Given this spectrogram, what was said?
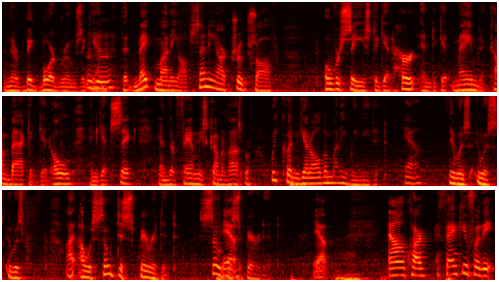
in their big boardrooms again mm-hmm. that make money off sending our troops off overseas to get hurt and to get maimed and come back and get old and get sick and their families come to the hospital. We couldn't get all the money we needed. yeah. It was it was it was I, I was so dispirited. So Yeah. dispirited. Yep. Allen Clark, thank you for the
